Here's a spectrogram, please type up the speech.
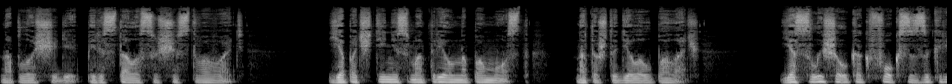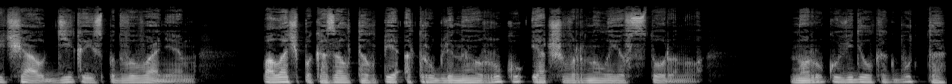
на площади перестало существовать. Я почти не смотрел на помост, на то, что делал палач. Я слышал, как Фокс закричал, дико и с подвыванием — Палач показал толпе отрубленную руку и отшвырнул ее в сторону. Но руку видел как будто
